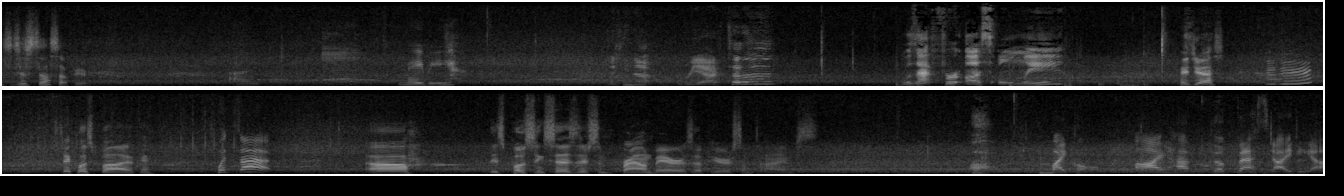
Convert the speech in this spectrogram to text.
It's just us up here. Uh, maybe. Did he not react to that? Was that for us only? Hey, Jess. Mm-hmm. Stay close by, okay? What's that? Uh, this posting says there's some brown bears up here sometimes. Oh, Michael, I have the best idea.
